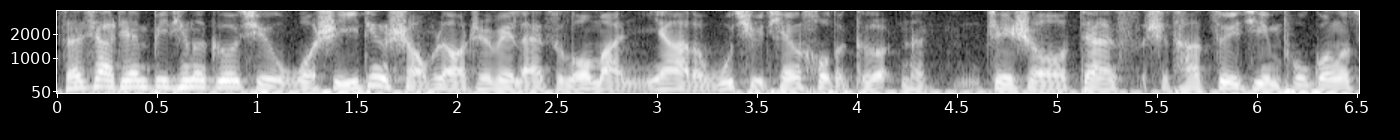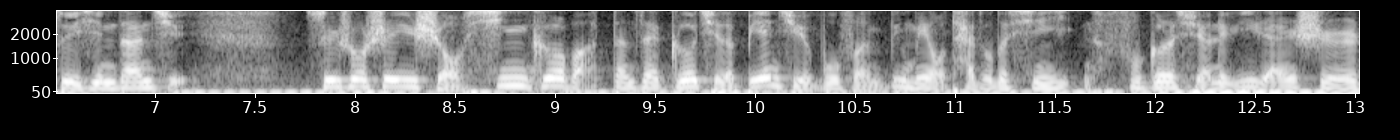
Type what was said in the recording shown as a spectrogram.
在夏天必听的歌曲，我是一定少不了这位来自罗马尼亚的舞曲天后的歌。那这首《Dance》是他最近曝光的最新单曲，虽说是一首新歌吧，但在歌曲的编曲部分并没有太多的新意。副歌的旋律依然是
